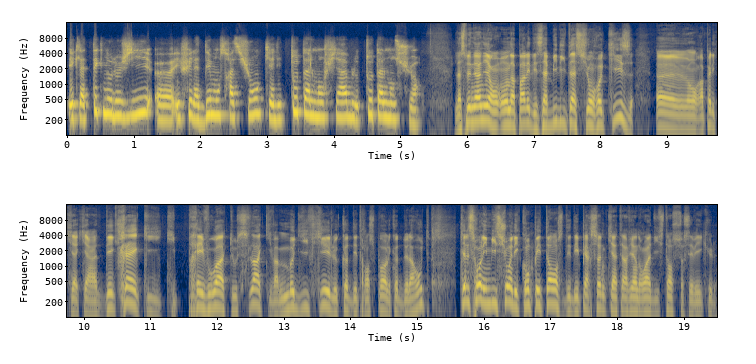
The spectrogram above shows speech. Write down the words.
et que la technologie euh, ait fait la démonstration qu'elle est totalement fiable, totalement sûre. La semaine dernière, on a parlé des habilitations requises. Euh, on rappelle qu'il y, a un décret qui, prévoit tout cela, qui va modifier le code des transports, le code de la route. Quelles seront les missions et les compétences des, personnes qui interviendront à distance sur ces véhicules?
